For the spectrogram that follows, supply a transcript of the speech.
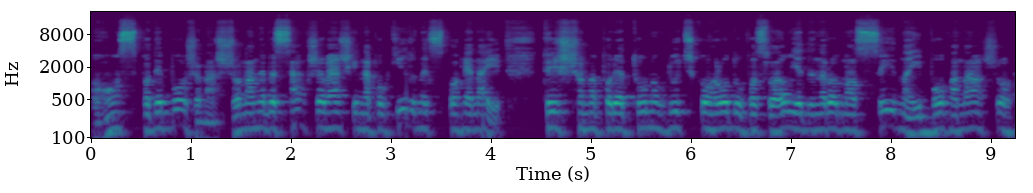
Господи Боже наш, що на небесах живеш і на покірних споглядаєш, Ти, що на порятунок людського роду послав єдинородного Сина і Бога нашого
